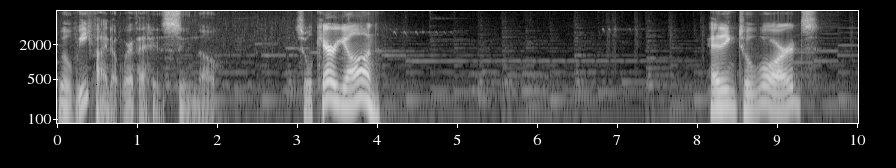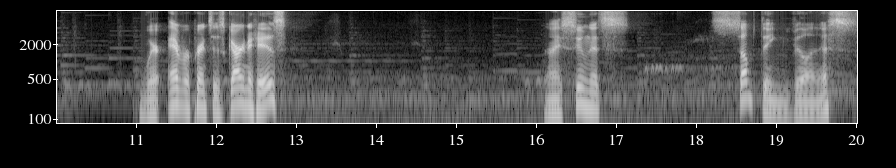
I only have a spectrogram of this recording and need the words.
Will we find out where that is soon, though? So we'll carry on. Heading towards wherever Princess Garnet is. I assume that's something villainous.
